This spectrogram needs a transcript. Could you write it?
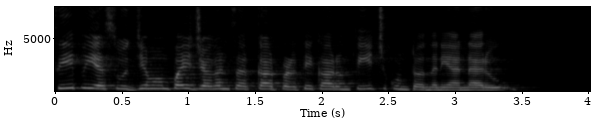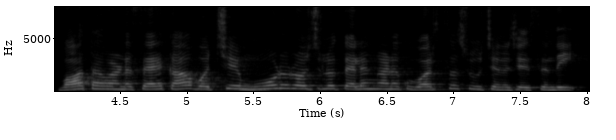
సిపిఎస్ ఉద్యమంపై జగన్ సర్కార్ ప్రతీకారం తీర్చుకుంటోందని అన్నారు. వాతావరణ శాఖ వచ్చే మూడు రోజులు తెలంగాణకు వర్ష సూచన చేసింది.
